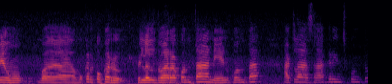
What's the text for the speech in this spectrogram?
మేము ఒకరికొకరు పిల్లల ద్వారా కొంత నేను కొంత అట్లా సహకరించుకుంటూ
